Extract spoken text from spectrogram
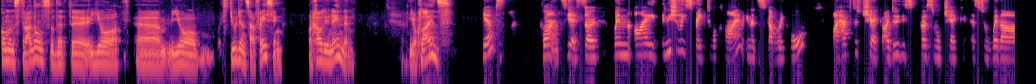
common struggles that uh, your um, your students are facing, or how do you name them? Your clients? Yep, clients. Yes. So when I initially speak to a client in a discovery call, I have to check. I do this personal check as to whether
